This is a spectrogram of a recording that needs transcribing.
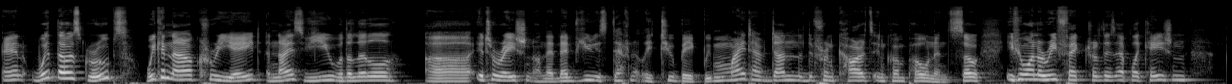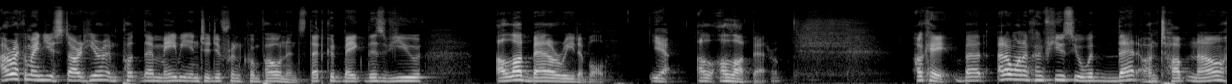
and with those groups, we can now create a nice view with a little uh, iteration on that. That view is definitely too big. We might have done the different cards in components. So if you want to refactor this application, I recommend you start here and put them maybe into different components. That could make this view a lot better readable. Yeah, a, a lot better. Okay, but I don't want to confuse you with that on top now,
